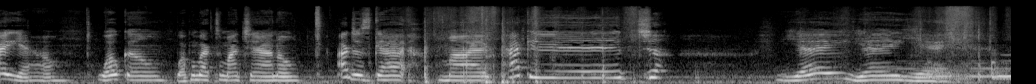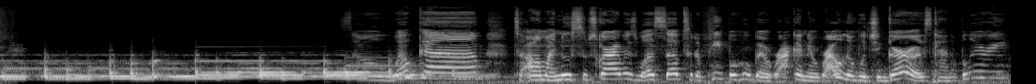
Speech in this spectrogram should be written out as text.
hey y'all. Welcome. Welcome back to my channel. I just got my package. Yay yay yay. So welcome to all my new subscribers. What's up to the people who've been rocking and rolling with your girl? It's kind of blurry.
